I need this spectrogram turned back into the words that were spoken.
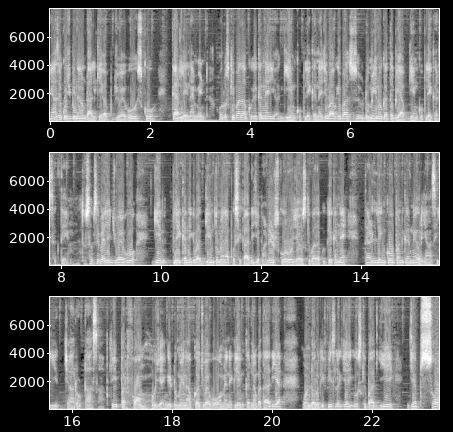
यहाँ से कुछ भी नाम डाल के आप जो है वो इसको कर लेना मिनट और उसके बाद आपको क्या करना है? गेम को प्ले करना है। जब आपके पास डोमेन होगा, तभी आप गेम को प्ले कर सकते हैं। तो सबसे पहले जो है वो गेम प्ले करने के बाद गेम तो मैंने आपको सिखा दीजिए हंड्रेड स्कोर हो जाए, उसके बाद आपको क्या करना है? थर्ड लिंक को ओपन करने और यहाँ से ये चारों टास्क आपके परफॉर्म हो जाएँगे। डोमेन आपका जो है वो मैंने क्लेम करना बता दिया। वन डॉलर की फ़ीस लग जाएगी। उसके बाद ये जब सौ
